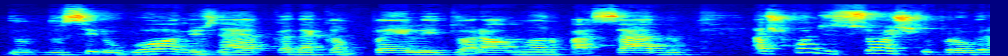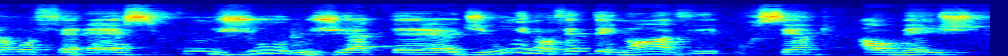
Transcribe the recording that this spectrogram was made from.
do, do Ciro Gomes na época da campanha eleitoral no ano passado? As condições que o programa oferece, com juros de até de 1,99% ao mês,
